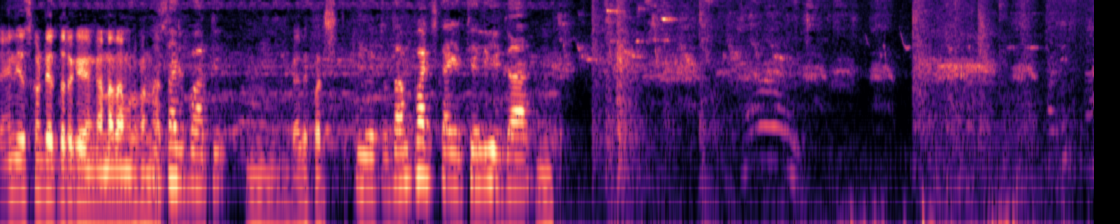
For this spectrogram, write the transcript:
ట్రైన్ చేసుకుంటే ఇద్దరికి అన్నదమ్ములు కొన్నారు. సరిపోతాయి అదే పరిస్థితి. ఇట్లా?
